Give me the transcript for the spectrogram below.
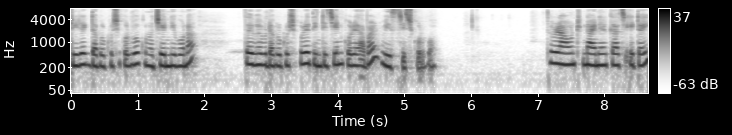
ডিরেক্ট ডাবল ক্রোশি করব, কোনো চেন নিব না। তো এইভাবে ডাবল ক্রোশি করে তিনটি চেন করে আবার ভি স্টিচ করব। তো রাউন্ড নাইনের কাজ এটাই।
